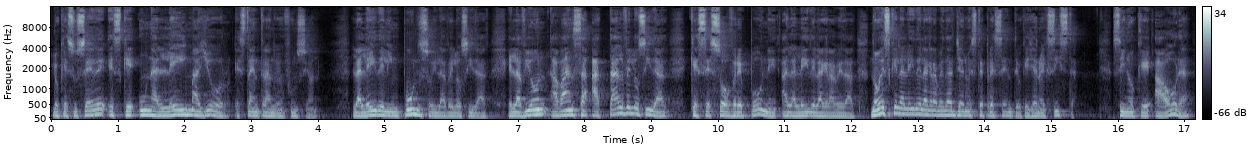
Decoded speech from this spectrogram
Lo que sucede es que una ley mayor está entrando en función la ley del impulso y la velocidad. El avión avanza a tal velocidad que se sobrepone a la ley de la gravedad. No es que la ley de la gravedad ya no esté presente o que ya no exista, sino que ahora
